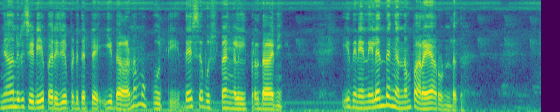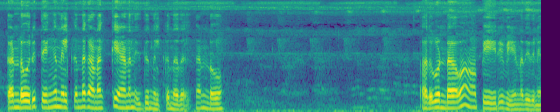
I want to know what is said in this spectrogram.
ഞാനൊരു ചെടിയെ പരിചയപ്പെടുത്തട്ടെ ഇതാണ് മുക്കൂറ്റി ദേശപുഷ്പങ്ങളിൽ പ്രധാനി. ഇതിനെ നിലന്തെങ്ങെന്നും പറയാറുണ്ട്. കണ്ടോ ഒരു തെങ്ങ് നിൽക്കുന്ന കണക്കെയാണ് ഇത് നിൽക്കുന്നത്. കണ്ടോ? അതുകൊണ്ടാവാം ആ പേര് വീണത് ഇതിന്.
